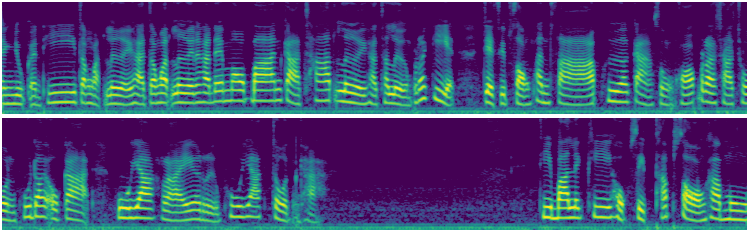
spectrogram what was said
ยังอยู่กันที่จังหวัดเลยค่ะ จังหวัดเลยนะคะ ได้มอบบ้านกาชาติเลยค่ะ เฉลิมพระเกียรติ 72พรรษา เพื่อการส่งเคราะห์ประชาชนผู้ด้อยโอกาส ผู้ยากไร้หรือผู้ยากจนค่ะ ที่บ้านเลขที่ 60 ทับ 2 ค่ะหมู่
